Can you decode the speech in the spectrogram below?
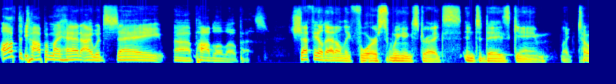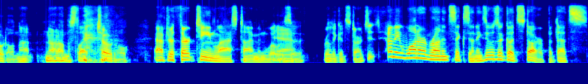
off the top of my head, I would say uh, Pablo Lopez. Sheffield had only four swinging strikes in today's game, like total, not not on the slide, total. After 13 last time in what was a really good start. I mean, one earned run in six innings. It was a good start, but that's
